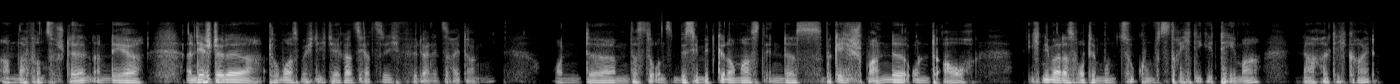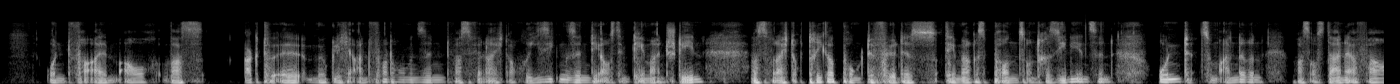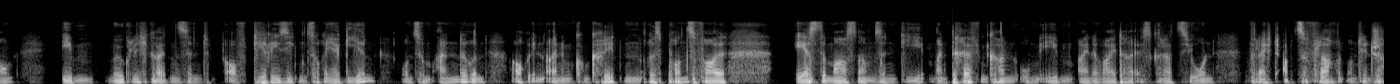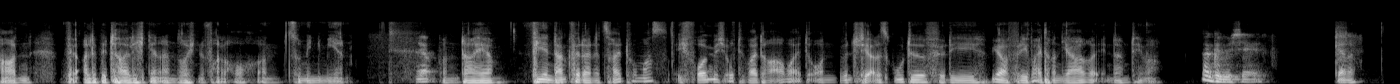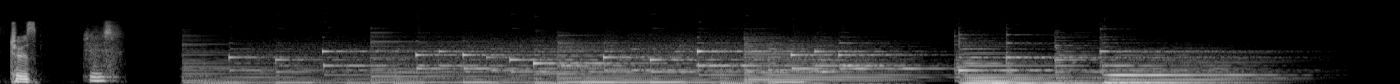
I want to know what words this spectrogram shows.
ähm, davon zu stellen. An der, an der Stelle, Thomas, möchte ich dir ganz herzlich für deine Zeit danken und ähm, dass du uns ein bisschen mitgenommen hast in das wirklich spannende und auch, ich nehme mal das Wort im Mund, zukunftsträchtige Thema Nachhaltigkeit und vor allem auch, was aktuell mögliche Anforderungen sind, was vielleicht auch Risiken sind, die aus dem Thema entstehen, was vielleicht auch Triggerpunkte für das Thema Response und Resilienz sind und zum anderen, was aus deiner Erfahrung eben Möglichkeiten sind, auf die Risiken zu reagieren und zum anderen auch in einem konkreten Responsefall erste Maßnahmen sind, die man treffen kann, um eben eine weitere Eskalation vielleicht abzuflachen und den Schaden für alle Beteiligten in einem solchen Fall auch ähm, zu minimieren. Ja. Von daher vielen Dank für deine Zeit, Thomas. Ich freue mich auf die weitere Arbeit und wünsche dir alles Gute für die, ja, für die weiteren Jahre in deinem Thema. Danke, Michael. Gerne. Tschüss. Tschüss.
